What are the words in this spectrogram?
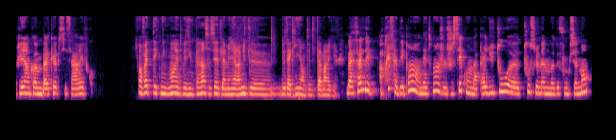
rien comme backup si ça arrive. Quoi. En fait, techniquement, être wedding planner, c'est aussi être la meilleure amie de, ta cliente, de ta mariée. Bah, ça Après, ça dépend, honnêtement. Je, sais qu'on n'a pas du tout euh, tous le même mode de fonctionnement.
